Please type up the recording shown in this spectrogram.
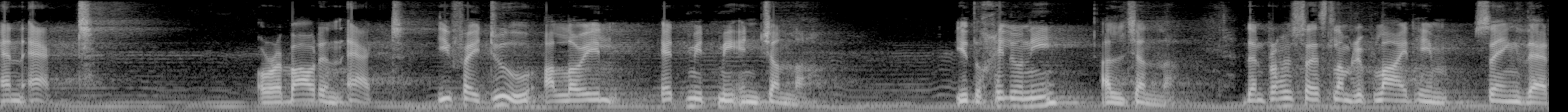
an act or about an act. If I do, Allah will admit me in Jannah. Yudkhiluni al Jannah. Then Prophet Islam replied him saying that,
